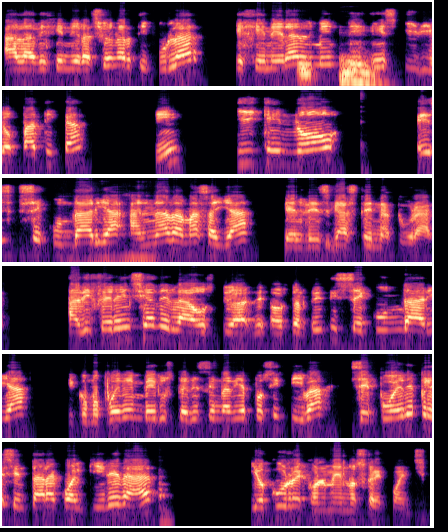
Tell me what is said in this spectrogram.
a la degeneración articular que generalmente es idiopática y que no es secundaria a nada más allá del desgaste natural. A diferencia de la osteoartritis secundaria, y como pueden ver ustedes en la diapositiva, se puede presentar a cualquier edad y ocurre con menos frecuencia.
